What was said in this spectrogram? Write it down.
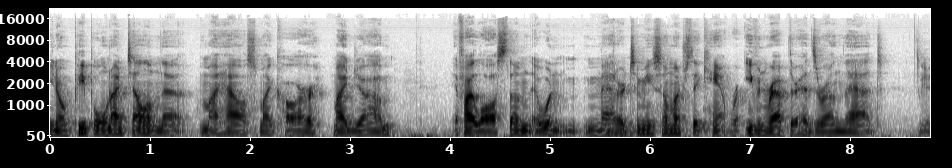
You know, people when I tell them that my house, my car, my job, if I lost them, it wouldn't matter to me so much. They can't r- even wrap their heads around that. Yeah.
